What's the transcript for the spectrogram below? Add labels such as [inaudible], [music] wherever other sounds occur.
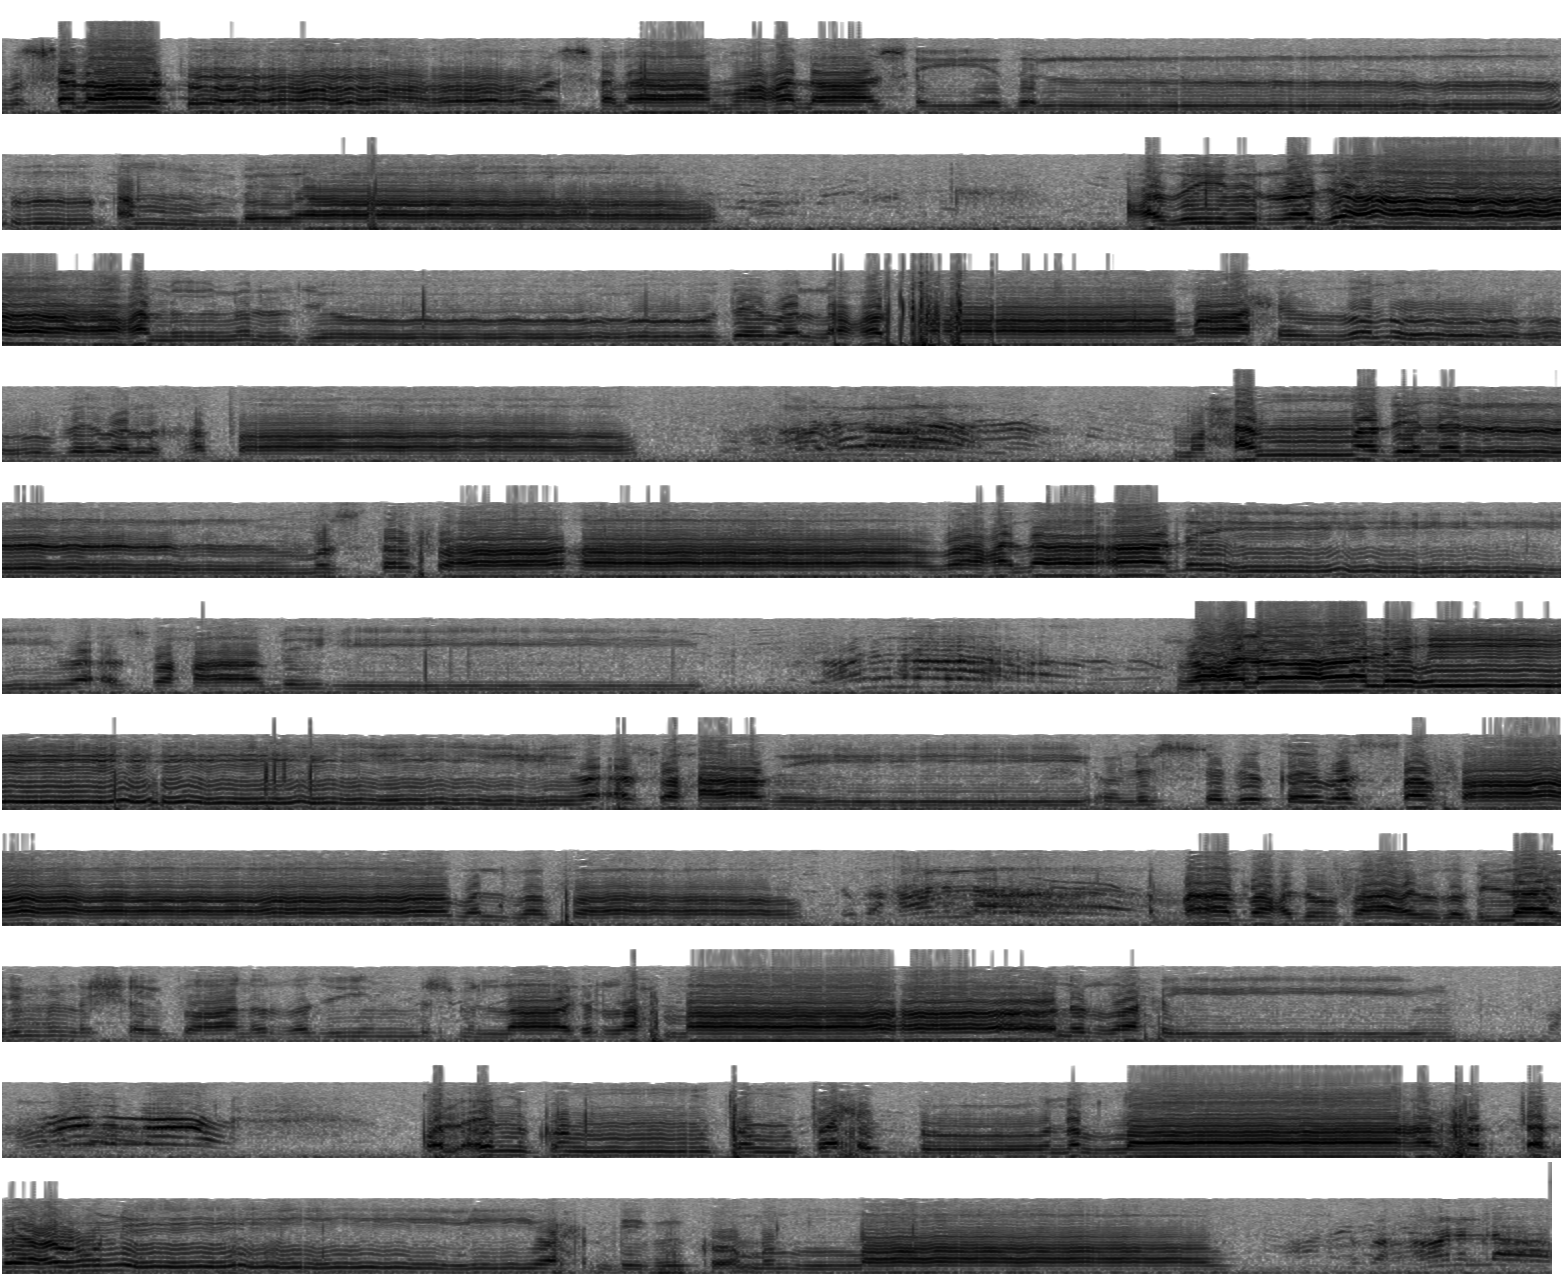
والصلاة والسلام على سيد الأنبياء. عظيم الرجاء حميم الجود والعطاء ماح الذنوب والخطا محمد المصطفى وعلى آله وأصحابه وعلى آله وأصحابه أولي الصدق والصفاء أما بعد، فأعوذ بالله من الشيطان الرجيم. بسم الله الرحمن الرحيم. قل إن كنتم تحبون الله فاتبعوني، يحببكم الله سبحان الله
